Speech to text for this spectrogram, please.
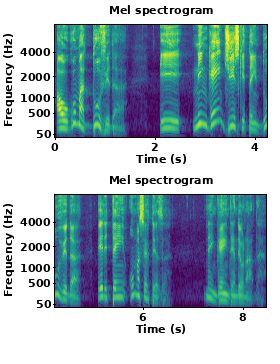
alguma dúvida e ninguém diz que tem dúvida, ele tem uma certeza: ninguém entendeu nada.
